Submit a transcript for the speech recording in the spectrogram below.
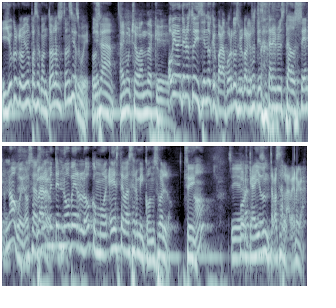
Y yo creo que lo mismo pasa con todas las sustancias, güey. O sea, hay mucha banda que. Obviamente no estoy diciendo que para poder consumir cualquier cosa tienes que estar en un estado zen. No, güey. O sea, Claro. solamente no verlo como este va a ser mi consuelo. Sí. ¿No? Sí, Porque ahí es donde te vas a la verga.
